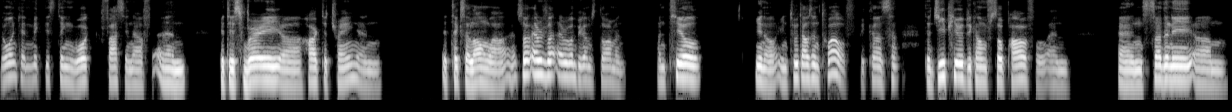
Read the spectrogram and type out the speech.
no one can make this thing work fast enough, and it is very uh, hard to train, and it takes a long while. So everyone everyone becomes dormant until you know, in 2012 because the GPU becomes so powerful and and suddenly um,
